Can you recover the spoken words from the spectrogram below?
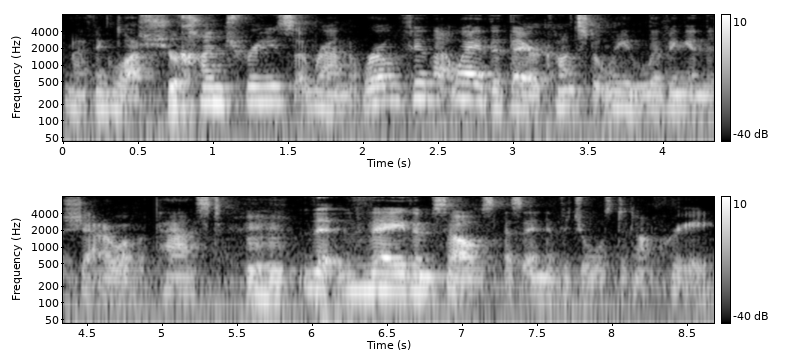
And I think a lot of Sure. countries around the world feel that way, that they are constantly living in the shadow of a past that they themselves as individuals did not create.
